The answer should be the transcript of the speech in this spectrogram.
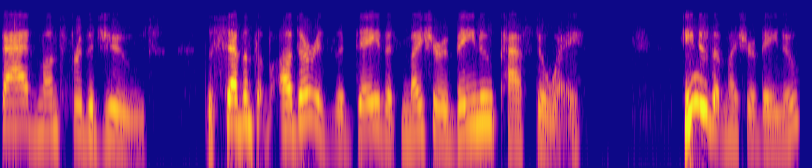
bad month for the Jews. The seventh of Adar is the day that Moshe Rabbeinu passed away. He knew that Moshe Rabbeinu,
